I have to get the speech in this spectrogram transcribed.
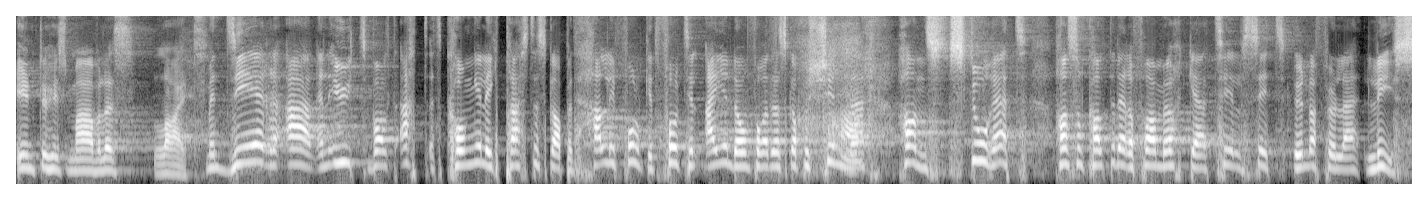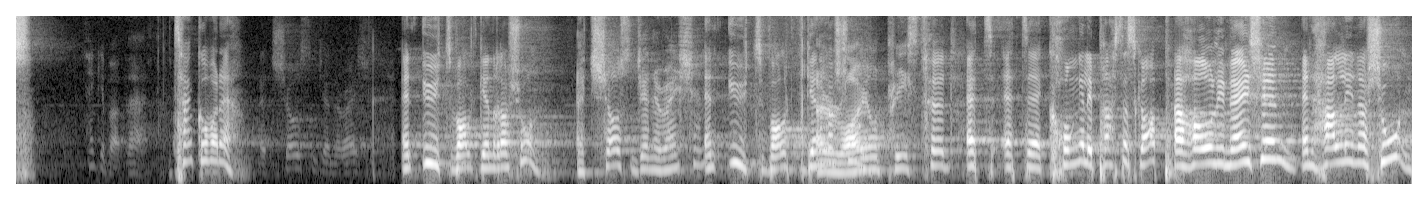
into his marvelous light. Men dere er en utvalgt ett, et kongelig presteskap, et hellig folk, et folk til eiendom for at dere skal forkynne Hans storhet, Han som kalte dere fra mørket til sitt underfulle lys. Tenk over det. En utvalgt generasjon. En utvalgt generasjon. Et, et eh, kongelig presteskap. nation, En hellig nasjon.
